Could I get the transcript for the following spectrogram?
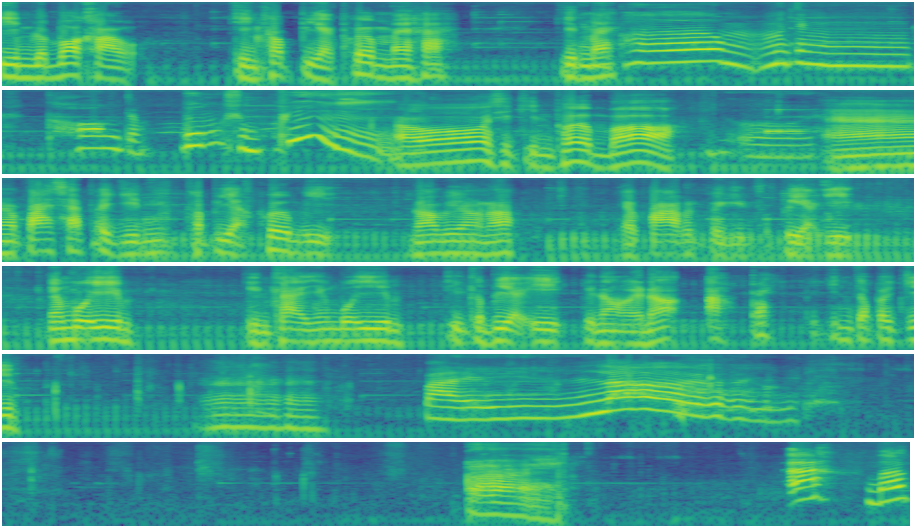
อิ่มแล้วบ่เขาวกินข้าวเปียกเพิ่มไหมคะกินไหมเพิ่มมันจะท้องจะปุ้งชมพี่โอ้สิกินเพิ่มบ่เอออ่าป้าชับไปกินข้าวเปียกเพิ่มอีกเนาะพี่น้องเนาะเดี๋ยวพาเพิ่นไปกินข้าวเปียกอีก ยังบ่อิ่มกินไข่ยังบ่อิ่มกินข้าวเปียกอีกพี่น้องเอ้ยเนาะอะไปไปกินก็ไปกินอ่าไปเลย เอ้ยอะเบิก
